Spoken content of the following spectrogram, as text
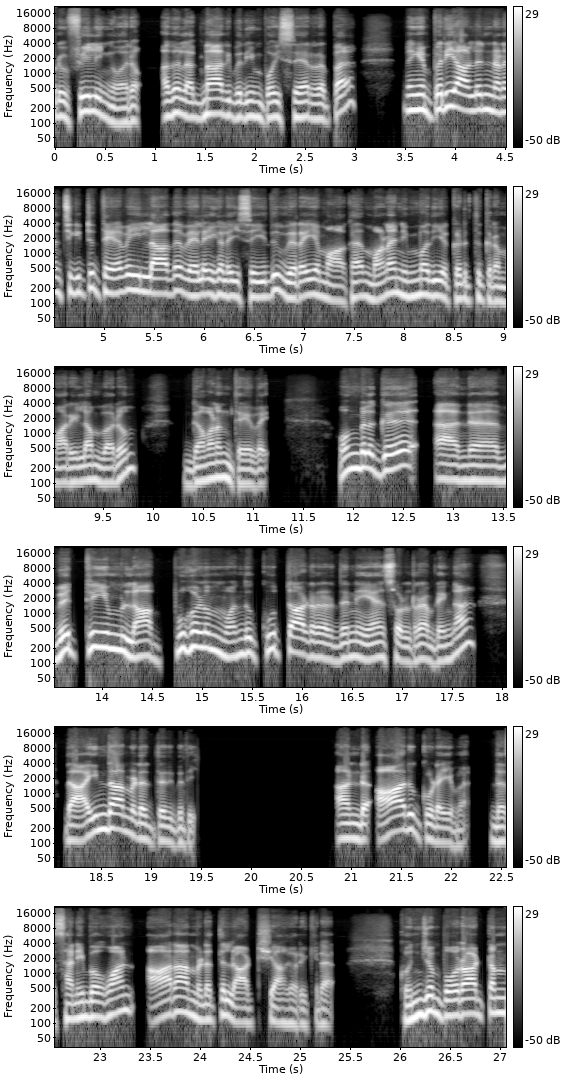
ஒரு ஃபீலிங் வரும். அதுவும் லக்னாதிபதியும் போய் சேர்றப்ப நீங்கள் பெரிய ஆளுன்னு நினச்சிக்கிட்டு தேவையில்லாத வேலைகளை செய்து விரயமாக மன நிம்மதியை கெடுத்துக்கிற மாதிரிலாம் வரும். கவனம் தேவை. உங்களுக்கு அந்த வெற்றியும் லா புகழும் வந்து கூத்தாடுறதுன்னு ஏன் சொல்கிறேன் அப்படின்னா இந்த ஐந்தாம் இடத்ததிபதி அண்டு ஆறு குடையவன் இந்த சனி பகவான் ஆறாம் இடத்தில் ஆட்சியாக இருக்கிறார். கொஞ்சம் போராட்டம்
